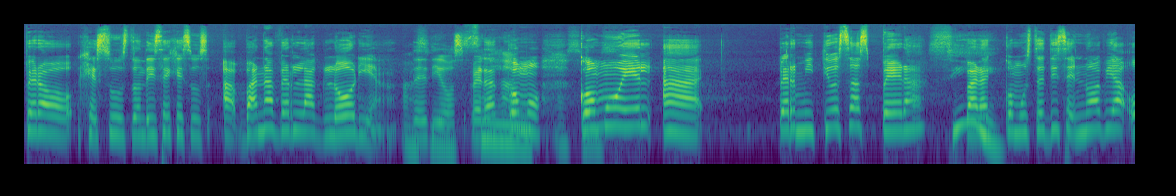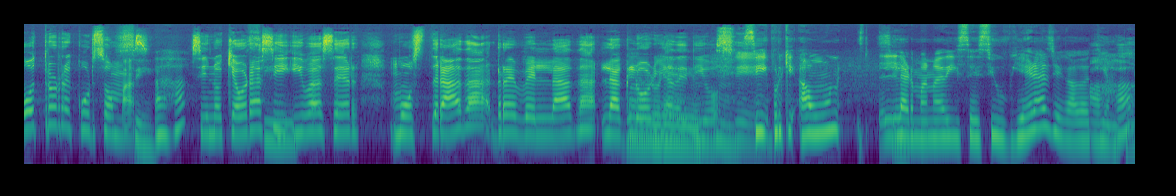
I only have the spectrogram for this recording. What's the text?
pero Jesús, donde dice Jesús, ah, van a ver la gloria de Así Dios. ¿verdad? Sí. Como, como Él ah, permitió esa espera Sí. para, como usted dice, no había otro recurso más. Sí. Sino que ahora sí. Sí. iba a ser mostrada, revelada la gloria, de Dios. Sí. Sí, porque aún Sí. la hermana dice, si hubieras llegado a tiempo, Ajá,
